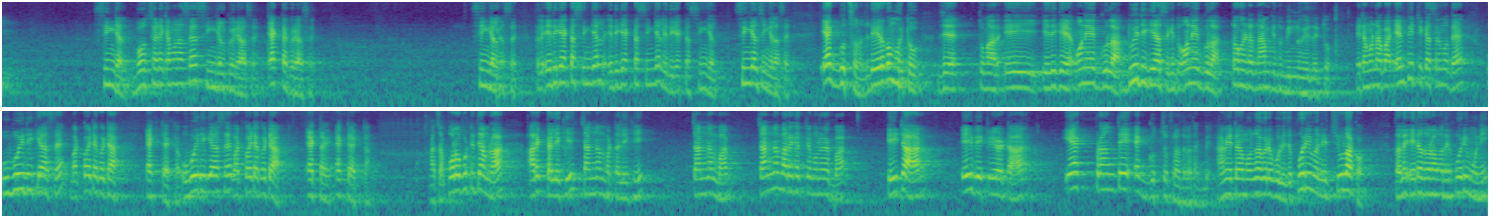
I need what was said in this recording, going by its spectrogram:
সিঙ্গেল বোথ সাইডে কেমন আছে? সিঙ্গেল করে আছে। একটা করে আছে। সিঙ্গেল আছে। তাহলে এদিকে একটা সিঙ্গেল এদিকে একটা সিঙ্গেল এদিকে একটা সিঙ্গেল সিঙ্গেল সিঙ্গেল আছে। এক গুচ্ছ না। যদি এরকম হইতো যে তোমার এই এদিকে অনেকগুলা, দুই দিকে আছে কিন্তু অনেকগুলা, তখন এটার নাম কিন্তু ভিন্ন হয়ে যেত এটা মনে রাখবা এমপি টিকাসের মধ্যে উভয় দিকে আছে বাট কয়টা কয়টা? একটা একটা। উভয় দিকে আছে বাট কয়টা কয়টা? একটা একটা একটা। আচ্ছা পরবর্তীতে আমরা আরেকটা লিখি চার নাম্বারটা লিখি। চার নাম্বার চার নাম্বারের ক্ষেত্রে মনে রাখবা এইটার এই ব্যাকটেরিয়াটার এক প্রান্তে এক গুচ্ছ ফ্লাজেলা থাকবে। আমি এটা মজা করে বলি যে পরিমণির চুল আঁকো তাহলে এটা ধরো আমাদের পরিমণি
